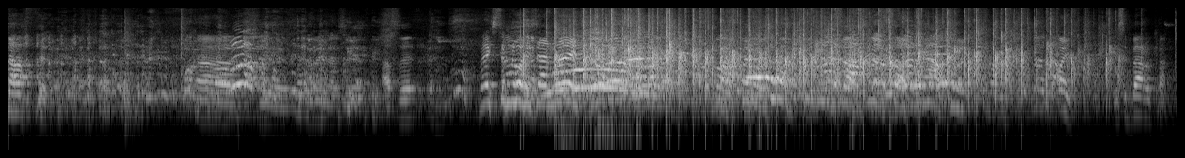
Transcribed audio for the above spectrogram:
Nothing. Oh, shit. I think that's it. That's it. Make some noise, Adelaide! Hey, it's a battle cup.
